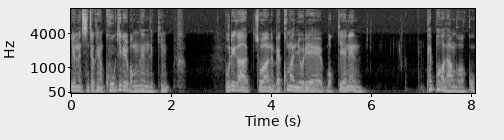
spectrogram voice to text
얘는 진짜 그냥 고기를 먹는 느낌? 우리가 좋아하는 매콤한 요리에 먹기에는 pepper가 나은 것 같고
